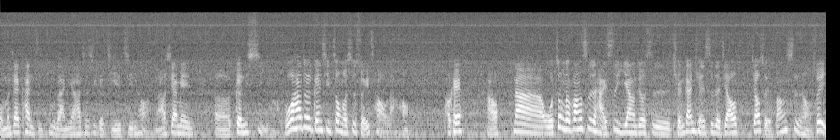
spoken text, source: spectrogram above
我们在看紫柱兰一样，它这是一个结晶哈，然后下面呃根系哈，不过它这个根系种的是水草啦哈。OK，好，那我种的方式还是一样，就是全干全湿的浇浇水方式哈，所以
